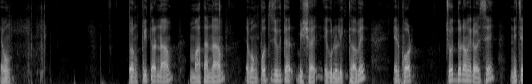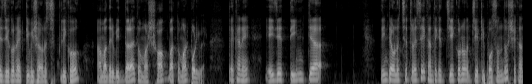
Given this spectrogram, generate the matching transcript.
এবং এবং পিতার নাম, মাতার নাম এবং প্রতিযোগিতার বিষয় এগুলো লিখতে হবে। এরপর চোদ্দ নঙে রয়েছে নিচের যে কোনো একটি বিষয় অনুচ্ছেদ লিখো, আমাদের বিদ্যালয় তোমার শখ বা তোমার পরিবার। তো এখানে এই যে তিনটা, তিনটে অনুচ্ছেদ রয়েছে, এখান থেকে যে কোনো যেটি পছন্দ সেখান,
